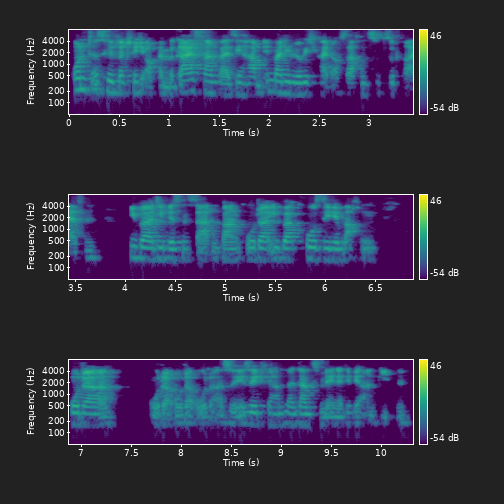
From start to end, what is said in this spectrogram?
Und das hilft natürlich auch beim Begeistern, weil Sie haben immer die Möglichkeit, auf Sachen zuzugreifen über die Wissensdatenbank oder über Kurse, die wir machen oder, oder, oder, oder. Also ihr seht, wir haben eine ganze Menge, die wir anbieten.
